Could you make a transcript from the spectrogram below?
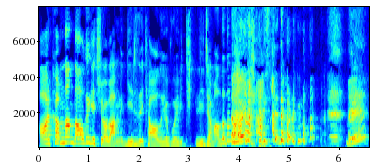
Arkamdan dalga geçiyor benimle. Gerizekalıya bu evi kilitleyeceğim anladın mı? Öyle şey hissediyorum ben. Ve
